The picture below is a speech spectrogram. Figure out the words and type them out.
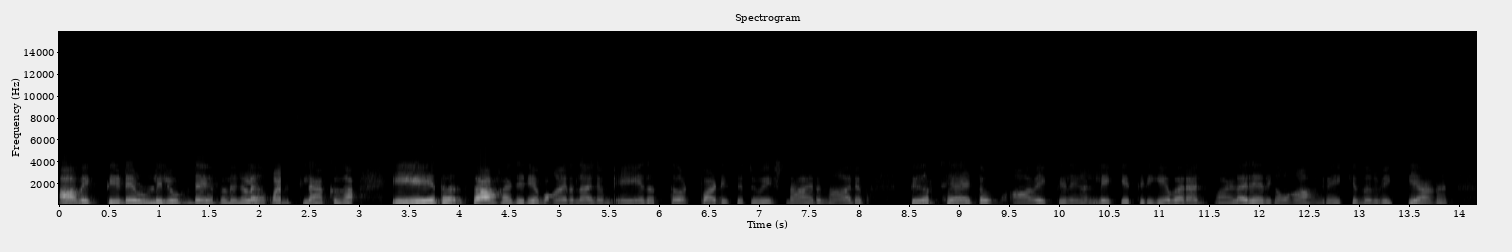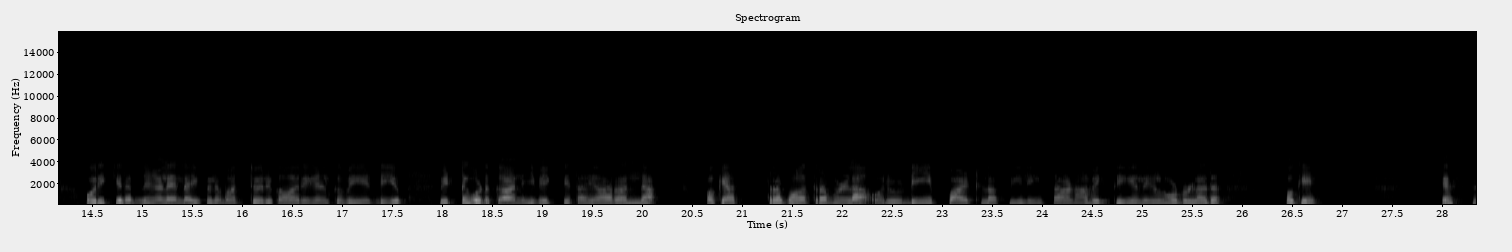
ആ വ്യക്തിയുടെ ഉള്ളിലുണ്ട് എന്ന് നിങ്ങൾ മനസ്സിലാക്കുക. ഏത് സാഹചര്യമായിരുന്നാലും ഏത് തേർഡ് പാർട്ടി സിറ്റുവേഷൻ ആയിരുന്നാലും തീർച്ചയായിട്ടും ആ വ്യക്തി നിങ്ങളിലേക്ക് തിരികെ വരാൻ വളരെയധികം ആഗ്രഹിക്കുന്ന ഒരു വ്യക്തിയാണ്. ഒരിക്കലും നിങ്ങളെ ലൈഫിൽ മറ്റൊരു കാര്യങ്ങൾക്ക് വേണ്ടിയും വിട്ടുകൊടുക്കാൻ ഈ വ്യക്തി തയ്യാറല്ല. ഓക്കെ അത്രമാത്രമുള്ള ഒരു ഡീപ്പായിട്ടുള്ള ഫീലിങ്സ് ആണ് ആ വ്യക്തിക്ക് നിങ്ങളോടുള്ളത്. Okay yes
